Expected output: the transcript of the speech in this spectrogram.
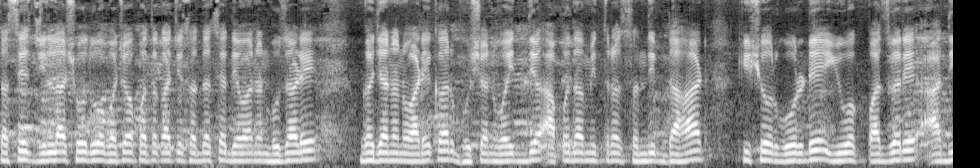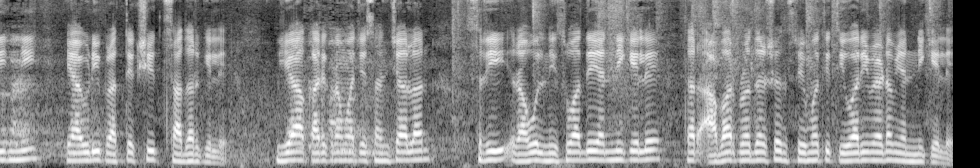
तसेच जिल्हा शोध व बचाव पथकाचे सदस्य देवानंद भुजाडे गजानन वाडेकर भूषण वैद्य आपदा मित्र संदीप दहाट किशोर गोरडे युवक पाचगरे आदींनी यावेळी प्रात्यक्षिक सादर केले. या कार्यक्रमाचे संचालन श्री राहुल निस्वादे यांनी केले तर आभार प्रदर्शन श्रीमती तिवारी मॅडम यांनी केले.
